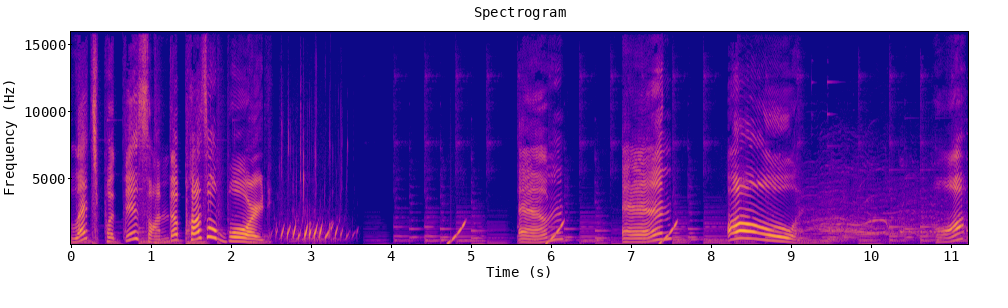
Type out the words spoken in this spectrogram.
Let's put this on the puzzle board. M N O. Huh?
